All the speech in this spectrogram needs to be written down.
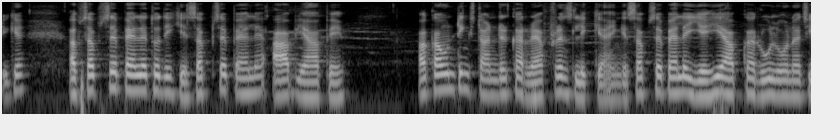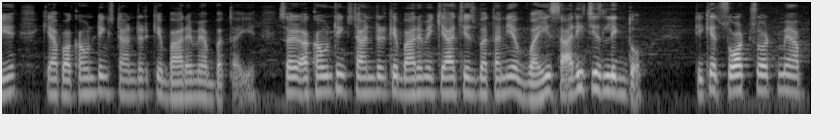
ठीक है? अब सबसे पहले तो देखिए, सबसे पहले आप यहाँ पे अकाउंटिंग स्टैंडर्ड का रेफरेंस लिख के आएँगे। सबसे पहले यही आपका रूल होना चाहिए कि आप अकाउंटिंग स्टैंडर्ड के बारे में आप बताइए। सर अकाउंटिंग स्टैंडर्ड के बारे में क्या चीज़ बतानी है? वही सारी चीज़ लिख दो। ठीक है? शॉर्ट शॉर्ट में आप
